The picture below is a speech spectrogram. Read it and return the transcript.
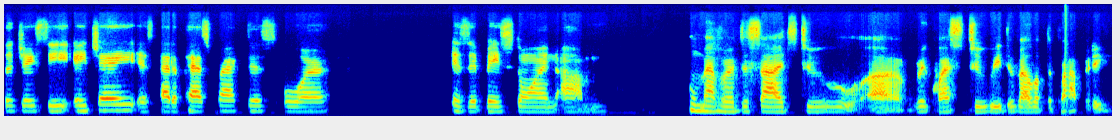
the JCHA? Is that a past practice or is it based on um, whomever decides to uh, request to redevelop the property?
